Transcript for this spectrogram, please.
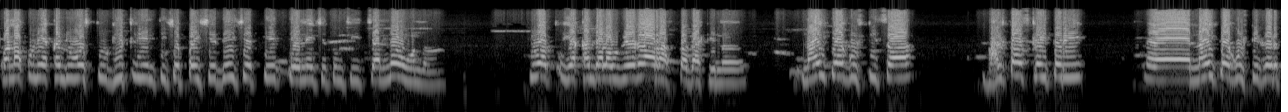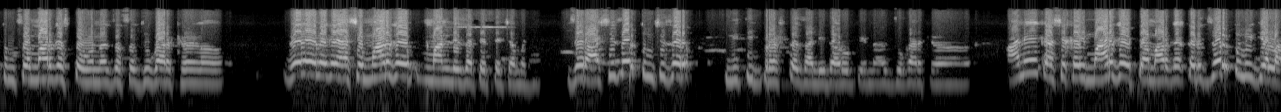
कोणाकडून एखादी वस्तू घेतली आणि तिचे पैसे द्यायचे ते देण्याची तुमची इच्छा न होणं किंवा एखाद्याला वेगळा रस्ता दाखवणं नाही त्या गोष्टीचा भलताच काहीतरी नाही त्या गोष्टीकडे तुमचं मार्गस्थ होणं जसं जुगार खेळणं वेगळे वेगळे असे मार्ग मानले जातात त्याच्यामध्ये. जर अशी जर तुमची जर नीती भ्रष्ट झाली दारू पिणं जुगार खेळणं अनेक असे काही मार्ग आहेत. त्या मार्गाकडे जर तुम्ही गेला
